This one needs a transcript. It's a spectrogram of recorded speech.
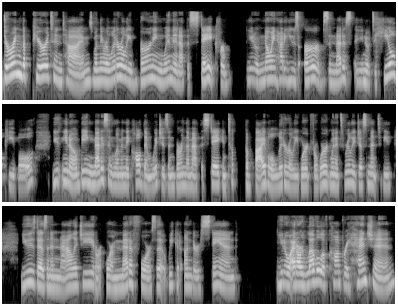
during the puritan times when they were literally burning women at the stake for you know knowing how to use herbs and medicine you know to heal people you you know being medicine women they called them witches and burned them at the stake and took the bible literally word for word when it's really just meant to be used as an analogy or, or a metaphor so that we could understand you know at our level of comprehension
